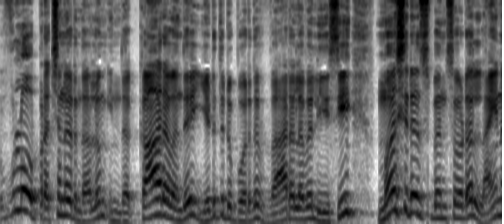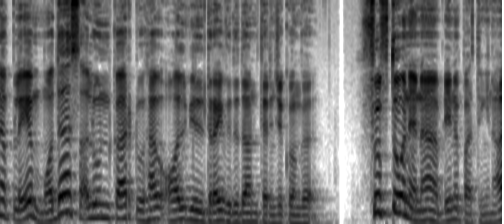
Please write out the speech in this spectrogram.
எவ்வளோ பிரச்சனை இருந்தாலும் இந்த காரை வந்து எடுத்துகிட்டு போகிறது வேறு லெவல் ஈஸி மர்சிடஸ் பென்ஸோட லைனப்லேயே மொதல் saloon car to have all wheel drive இதுதான் தெரிஞ்சுக்கோங்க. ஃபிஃப்த் ஒன் என்ன அப்படின்னு பார்த்தீங்கன்னா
